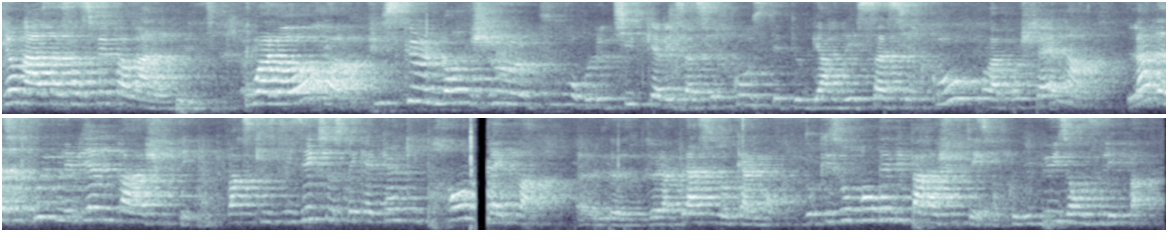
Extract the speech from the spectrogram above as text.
Il y en a, ça, ça se fait pas mal en politique. Ou alors, puisque l'enjeu pour le type qui avait sa circo, c'était de garder sa circo pour la prochaine, là, d'un seul coup, il voulait bien une parachuter. Parce qu'il se disait que ce serait quelqu'un qui ne prendrait pas euh, de la place localement. Donc ils ont demandé des parachutés. Donc au début, ils n'en voulaient pas.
